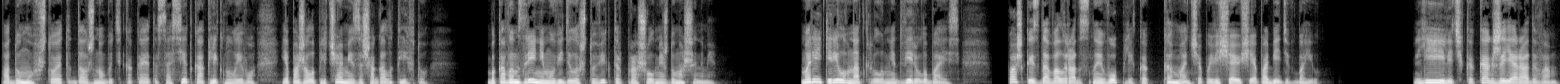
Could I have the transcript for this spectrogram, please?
Подумав, что это должно быть какая-то соседка, окликнула его, я пожала плечами и зашагала к лифту — Боковым зрением увидела, что Виктор прошел между машинами. Мария Кирилловна открыла мне дверь, улыбаясь. Пашка издавал радостные вопли, как команч, оповещающий о победе в бою. «Лилечка, как же я рада вам!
